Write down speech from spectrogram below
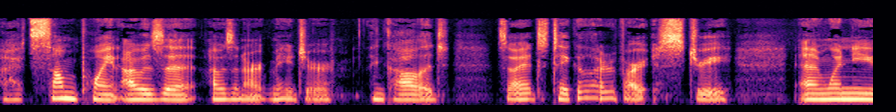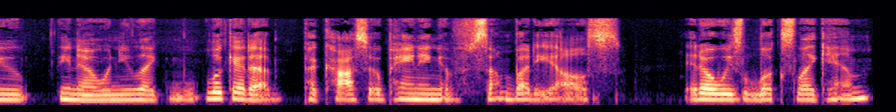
at some point I was a I was an art major in college, so I had to take a lot of art history. And when you you know when you like look at a Picasso painting of somebody else, it always looks like him.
